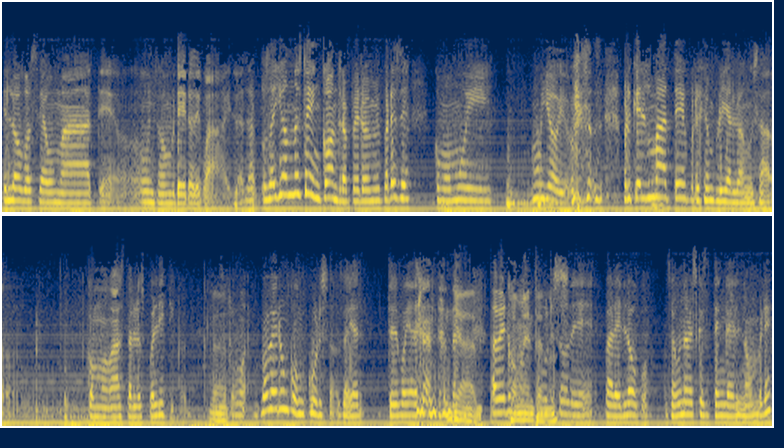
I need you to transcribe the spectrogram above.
el logo sea un mate o un sombrero de guaylas, o sea, yo no estoy en contra, pero me parece como muy muy obvio, porque el mate, por ejemplo, ya lo han usado como hasta los políticos. Claro. Como, va a haber un concurso, o sea, ya te voy adelantando. Ya, va a haber un concurso de para el logo, o sea, una vez que se tenga el nombre,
